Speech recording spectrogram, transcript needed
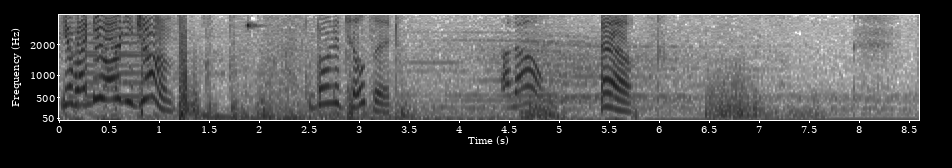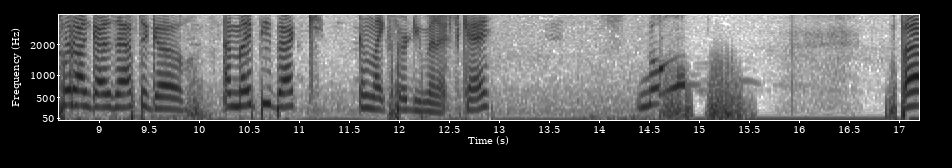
Yeah, why do you already jump? I'm going to tilted. I know. Oh. Hold on, guys. I have to go. I might be back in like 30 minutes, okay? No. Bye.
